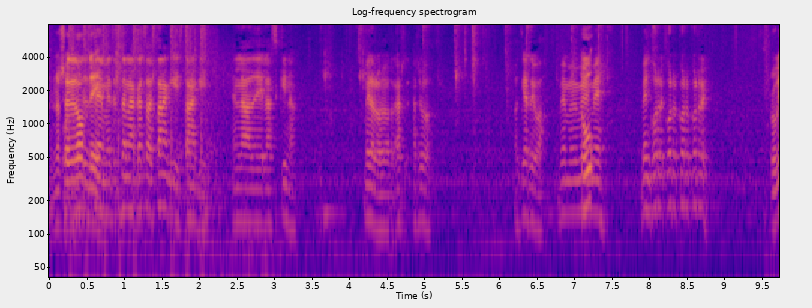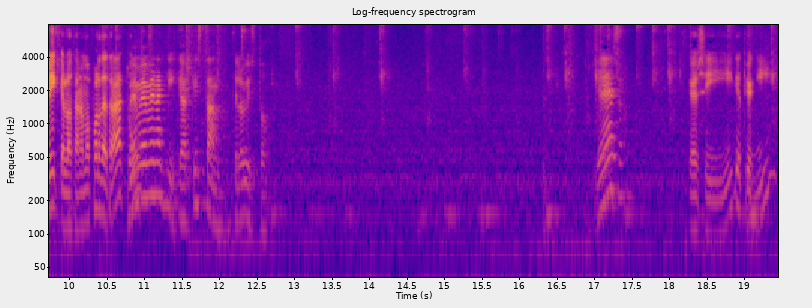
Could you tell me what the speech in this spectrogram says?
que No sé Pues de métete, dónde. Métete en la casa, están aquí, están aquí. En la de la esquina. Míralo, ar- arriba. Aquí arriba. Ven, ven, ven, ven. Ven, corre, corre, corre, corre. Rubí, que los tenemos por detrás, tú. Ven, ven, ven aquí, que aquí están, que lo he visto. ¿Tienes? Que sí, que estoy aquí.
